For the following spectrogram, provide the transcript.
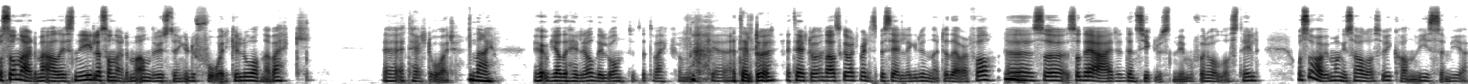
Og sånn er det med Alice Neal, og sånn er det med andre utstillinger. Du får ikke låneverk Eh, et helt år. Nei. Vi hadde heller aldri lånt ut et verk fra Munch. et helt år? Et helt år. Da skulle det vært veldig spesielle grunner til det, i hvert fall. Mm. Eh, så, så, det er den syklusen vi må forholde oss til. Og så har vi mange saler, så vi kan vise mye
